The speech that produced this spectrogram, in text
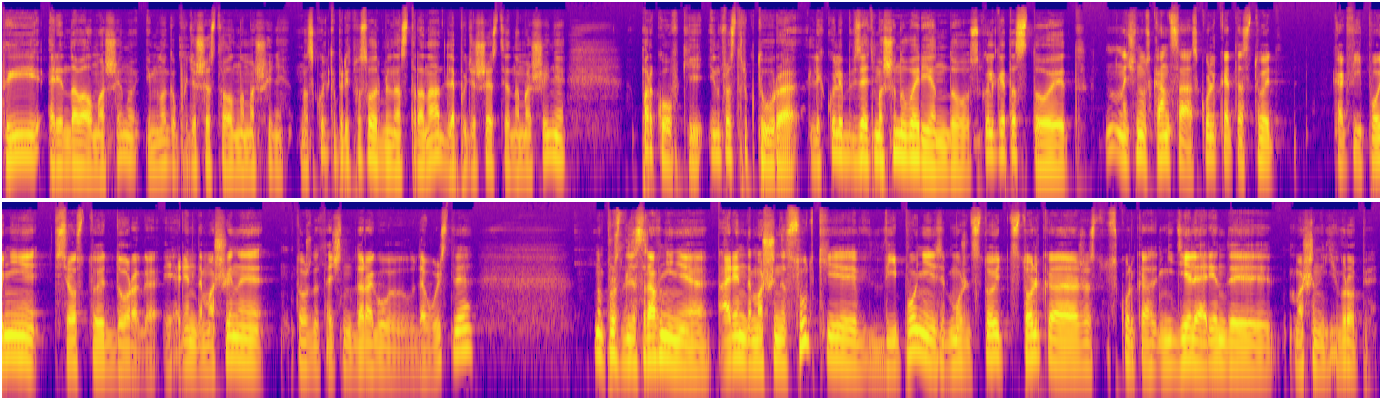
Ты арендовал машину и много путешествовал на машине. Насколько приспособлена страна для путешествия на машине? Парковки, инфраструктура, легко ли взять машину в аренду, сколько это стоит? Ну, начну с конца. Сколько это стоит? Как в Японии, все стоит дорого. И аренда машины тоже достаточно дорогое удовольствие – ну, просто для сравнения, аренда машины в сутки в Японии может стоить столько же, сколько неделя аренды машины в Европе,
